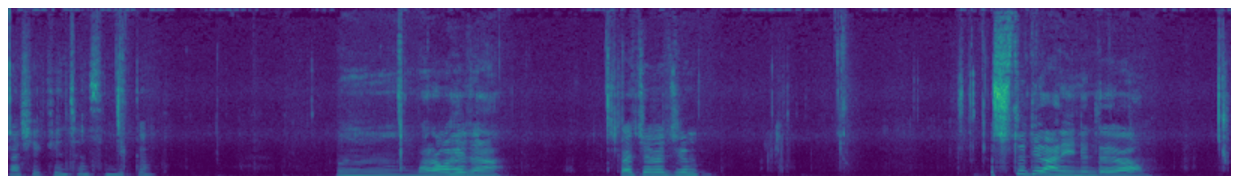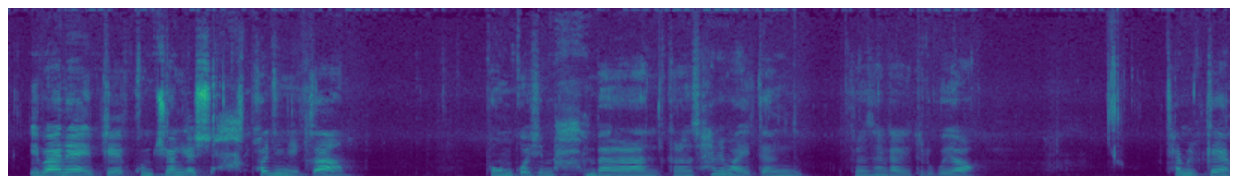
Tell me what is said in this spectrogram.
맛이 괜찮습니까? 음, 뭐라고 해야 되나? 그러니까 제가 지금 스튜디오 안에 있는데요. 입안에 이렇게 곰취 향기가 싹 퍼지니까 봄꽃이 만발한 그런 산에 와 있다는 그런 생각이 들고요. 참 이렇게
